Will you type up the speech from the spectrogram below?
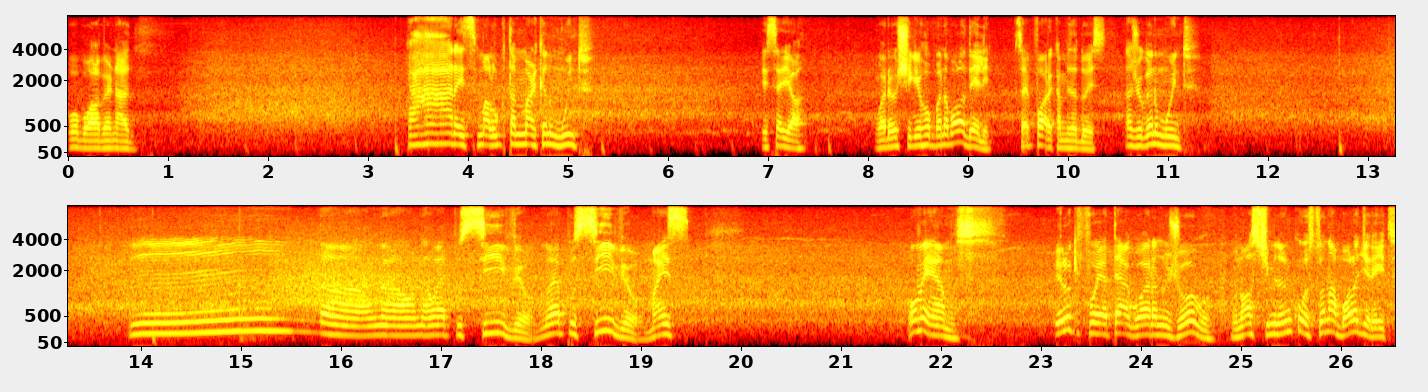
Boa bola, Bernardo. Cara, esse maluco tá me marcando muito. Esse aí, ó. Agora eu cheguei roubando a bola dele. Sai fora, camisa 2. Tá jogando muito. Hum, não, não, não é possível. Não é possível, mas... Convenhamos. Pelo que foi até agora no jogo, o nosso time não encostou na bola direito.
